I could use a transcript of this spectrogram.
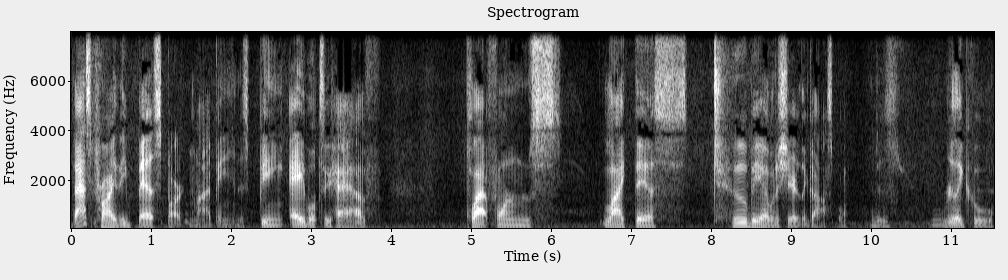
that's probably the best part in my opinion is being able to have platforms like this to be able to share the gospel. It is really cool.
